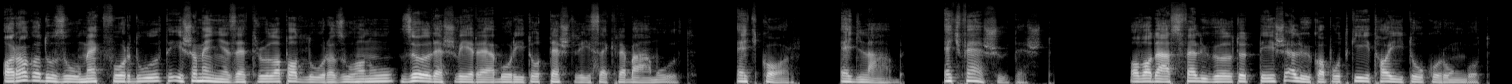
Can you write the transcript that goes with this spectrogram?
A ragadozó megfordult, és a mennyezetről a padlóra zuhanó, zöldes vérrel borított testrészekre bámult. Egy kar, egy láb, egy felsőtest. A vadász felüvöltött és előkapott két hajító korongot.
